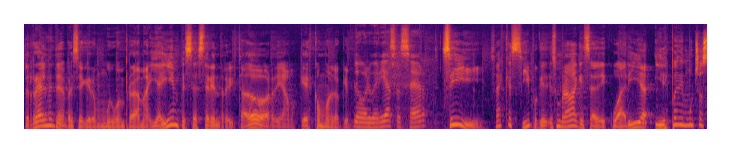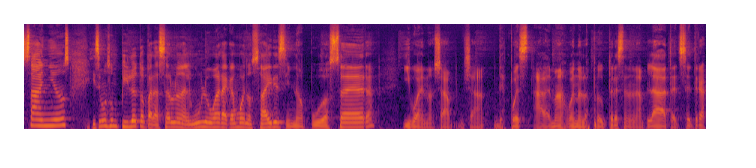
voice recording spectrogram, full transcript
Realmente me parecía que era un muy buen programa y ahí empecé a ser entrevistador, digamos, que es como lo que... ¿Lo volverías a hacer? Sí, ¿sabes que sí? Porque es un programa que se adecuaría. Y después de muchos años hicimos un piloto para hacerlo en algún lugar acá en Buenos Aires y no pudo ser. Y bueno, ya, ya después, además, bueno, los productores en La Plata, etcétera.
